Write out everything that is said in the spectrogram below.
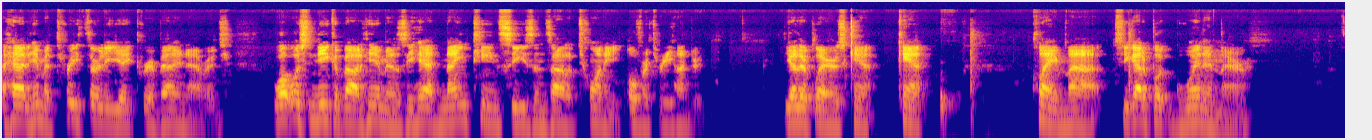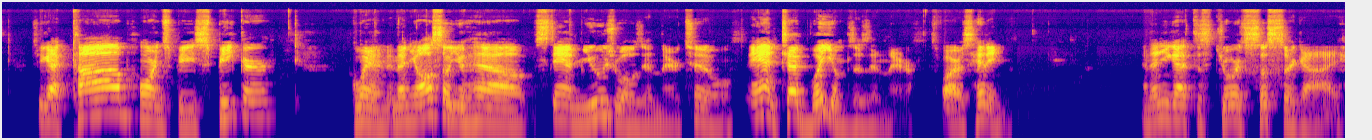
I had him at 338 career batting average what was unique about him is he had 19 seasons out of 20 over 300. The other players can't can't claim that. So you got to put Gwynn in there. So you got Cobb, Hornsby, Speaker, Gwynn, and then you also you have Stan Musial's in there too, and Ted Williams is in there as far as hitting. And then you got this George Sisler guy,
